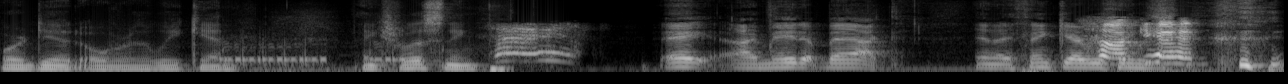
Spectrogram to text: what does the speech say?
or did over the weekend. Thanks for listening. Hey, hey I made it back, and I think everything. Oh,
